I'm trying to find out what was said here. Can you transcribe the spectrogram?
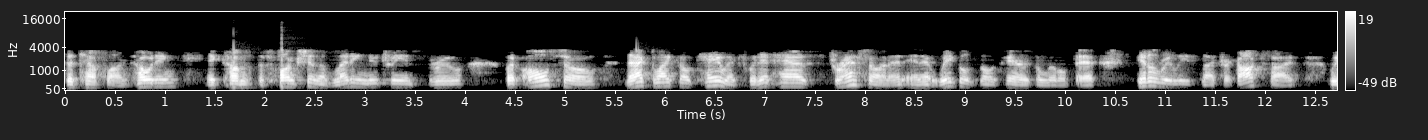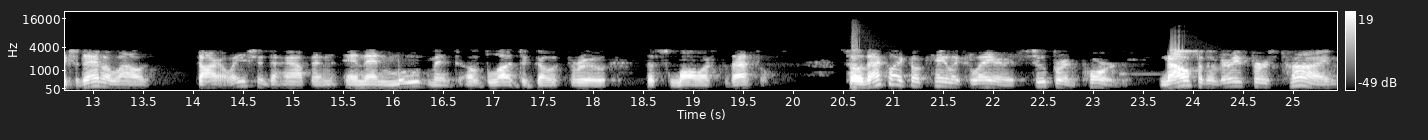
the Teflon coating. It comes the function of letting nutrients through, but also that glycocalyx, when it has stress on it and it wiggles those hairs a little bit, it'll release nitric oxide, which then allows dilation to happen and then movement of blood to go through the smallest vessels. So that glycocalyx layer is super important. Now for the very first time,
